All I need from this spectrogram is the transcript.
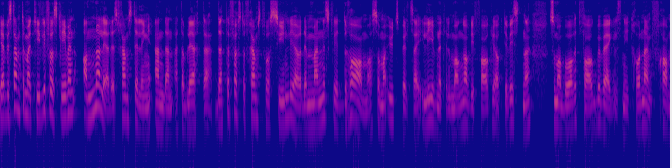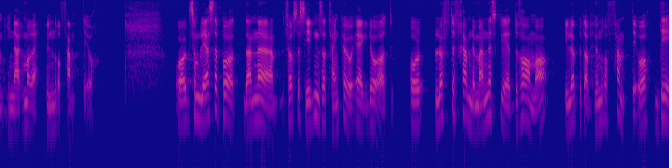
jeg bestemte meg tidlig for å skrive en annerledes fremstilling enn den etablerte. Dette først og fremst for å synliggjøre det menneskelige drama som har utspilt seg i livene til mange av de faglige aktivistene som har båret fagbevegelsen i Trondheim fram i nærmere 150 år. Og Som leser på denne første siden så tenker jo jeg da at å løfte frem det menneskelige drama i løpet av 150 år, det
